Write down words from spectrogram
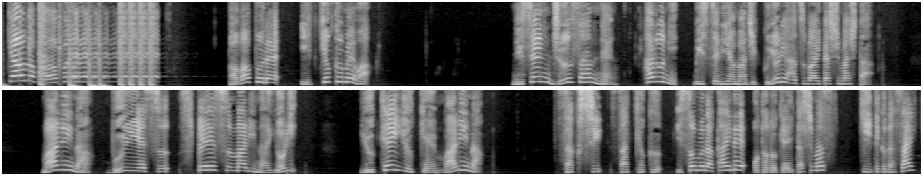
今日のパワープレパワープレ1曲目は2013年春にウィッセリアマジックより発売いたしました。マリナ VS スペースマリナよりゆけゆけマリナ。作詞作曲磯村海でお届けいたします。聞いてください。みんな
